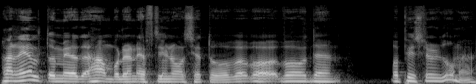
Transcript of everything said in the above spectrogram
parallellt då med handbollen efter gymnasiet då, vad, vad, vad, vad pysslar du då med?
